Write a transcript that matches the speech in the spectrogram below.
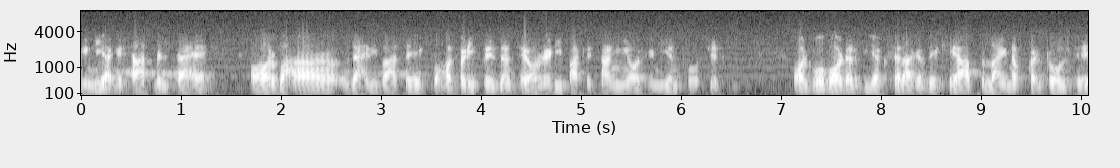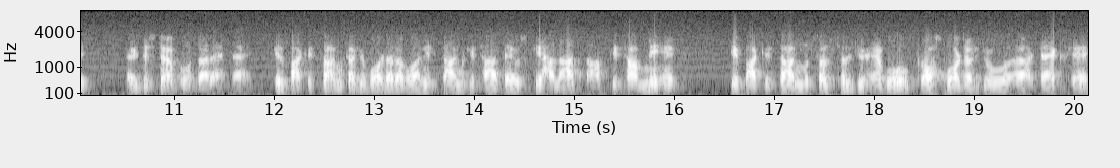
इंडिया के साथ मिलता है और वहाँ जाहरी बात है, एक बहुत बड़ी प्रेजेंस है ऑलरेडी पाकिस्तानी और इंडियन फोर्सेस की। और वो बॉर्डर भी अक्सर अगर देखिए आप तो लाइन ऑफ़ कंट्रोल से डिस्टर्ब होता रहता है। फिर पाकिस्तान का जो बॉर्डर अफ़गानिस्तान के साथ है, उसके हालात आपके सामने हैं कि पाकिस्तान मुसलसल जो है, वो क्रॉस बॉर्डर जो अटैक्स है,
